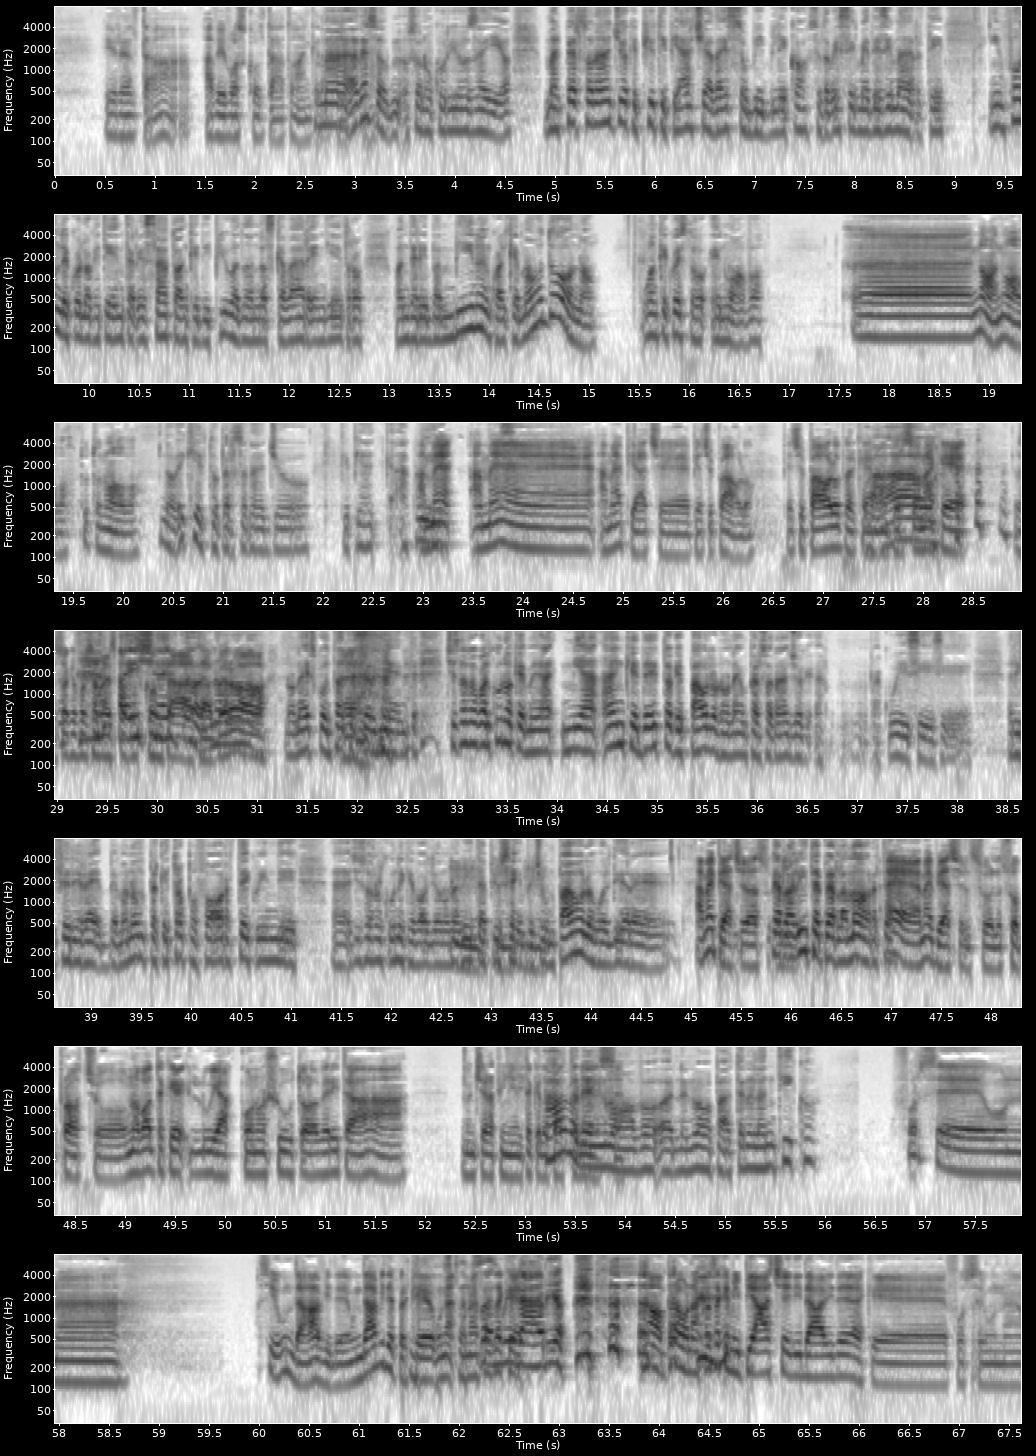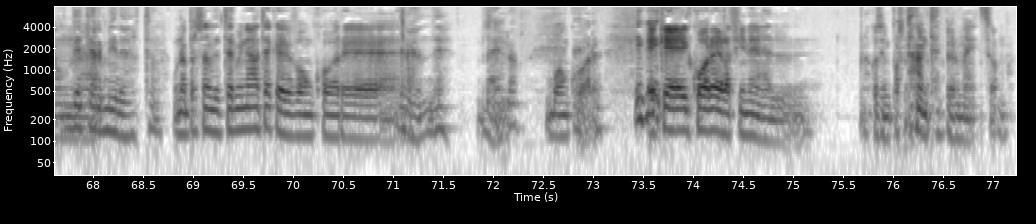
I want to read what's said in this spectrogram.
in realtà avevo ascoltato anche da Ma piccolo. adesso sono curiosa io, ma il personaggio che più ti piace adesso biblico, se dovessi immedesimarti, in fondo è quello che ti è interessato anche di più andando a scavare indietro quando eri bambino in qualche modo o no? O anche questo è nuovo? Eh, no, nuovo, tutto nuovo. No, e chi è il tuo personaggio che piace? A, cui... A me, a me, a me piace, piace Paolo. Piace Paolo perché è una Wow. persona che, lo so che forse è risposta Hai scelto- scontata, no, però... no, no, non è scontata Eh. per niente. C'è stato qualcuno che mi ha, mi ha anche detto che Paolo non è un personaggio che- a cui si, si riferirebbe, ma non perché è troppo forte, quindi eh, ci sono alcuni che vogliono una Mm, vita più mm, semplice. mm. Un Paolo vuol dire A me piace la sua... per la vita e per la morte. Eh, a me piace il suo, il suo approccio. Una volta che lui ha conosciuto la verità, non c'era più niente che lo Paolo nel trattenesse. nuovo, eh, nel nuovo patto, nell'antico? Forse un... eh, Sì, un Davide. Un Davide perché una, una cosa che... No, però una cosa che mi piace di Davide è che fosse un, un- Determinato, una persona determinata che aveva un cuore grande, bello. un buon cuore. Ecco. E che il cuore alla fine è una cosa importante per me, insomma.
